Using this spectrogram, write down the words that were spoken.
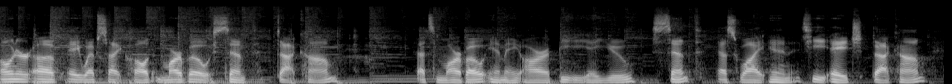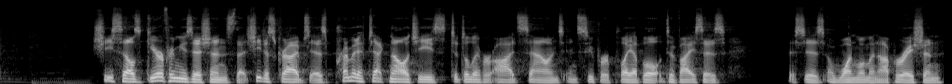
owner of a website called marbeausynth.com. That's Marbeau, M A R B E A U, Synth, S Y N T H.com. She sells gear for musicians that she describes as primitive technologies to deliver odd sounds in super playable devices. This is a one woman operation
